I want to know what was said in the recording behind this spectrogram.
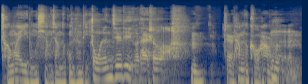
成为一种想象的共同体。众人皆地可太深了啊。嗯，这是他们的口号嘛。嗯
